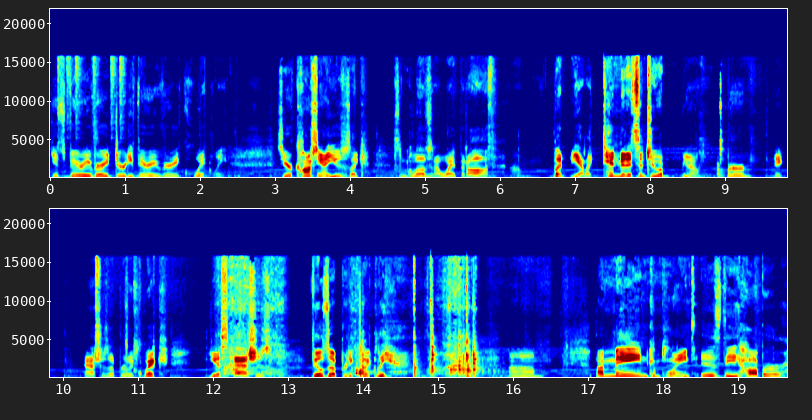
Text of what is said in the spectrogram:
gets very, very dirty very, very quickly. So you're constantly, I use like some gloves and I wipe it off. Um, but yeah, like 10 minutes into a, you know, a burn, it ashes up really quick. Yes, ashes fills up pretty quickly. Um, my main complaint is the hopper.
